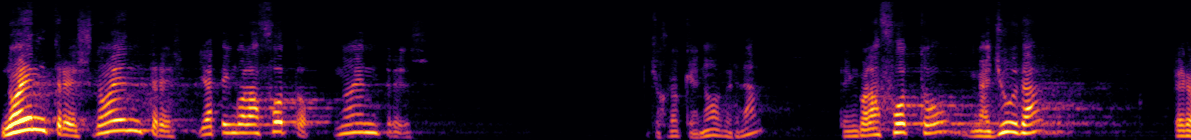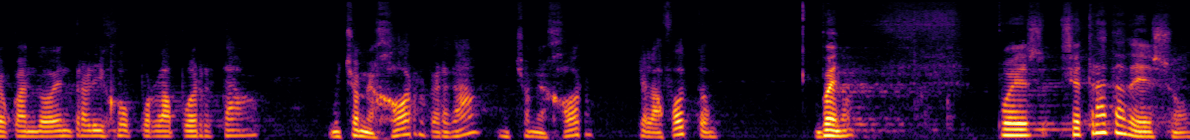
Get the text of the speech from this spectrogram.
No entres, no entres, ya tengo la foto, no entres. Yo creo que no, ¿verdad? Tengo la foto, me ayuda, pero cuando entra el hijo por la puerta, mucho mejor, ¿verdad? Mucho mejor que la foto. Bueno, pues se trata de eso.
